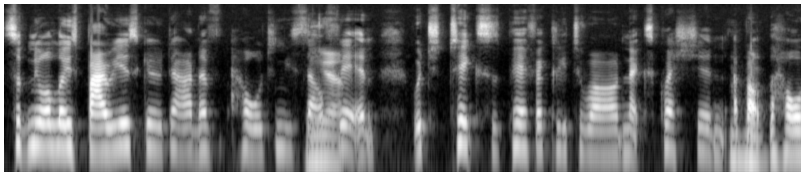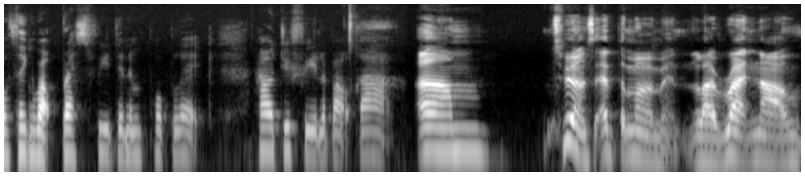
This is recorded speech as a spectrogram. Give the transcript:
suddenly all those barriers go down of holding yourself Yeah. in, which takes us perfectly to our next question Mm-hmm. about the whole thing about breastfeeding in public. How do you feel about that? Um, to be honest, at the moment, like right now,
